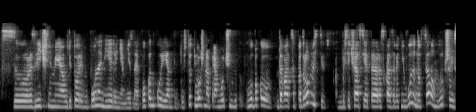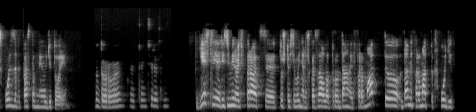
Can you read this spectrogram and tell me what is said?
с различными аудиториями по намерениям, не знаю, по конкурентам. То есть тут можно прям очень глубоко даваться в подробности. Как бы сейчас я это рассказывать не буду, но в целом лучше использовать кастомные аудитории. Здорово, это интересно. Если резюмировать вкратце то, что сегодня рассказала про данный формат, данный формат подходит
